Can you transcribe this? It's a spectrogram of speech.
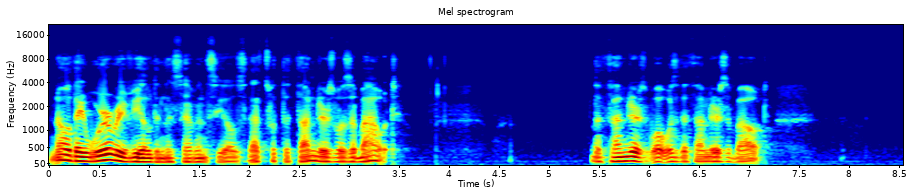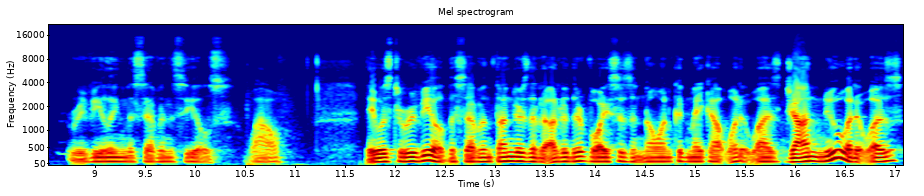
No, they were revealed in the seven seals. That's what the thunders was about. The thunders, what was the thunders about? Revealing the seven seals. Wow. They was to reveal the seven thunders that had uttered their voices, and no one could make out what it was. John knew what it was,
